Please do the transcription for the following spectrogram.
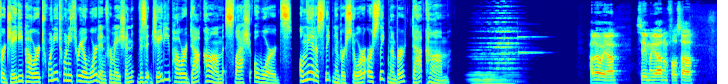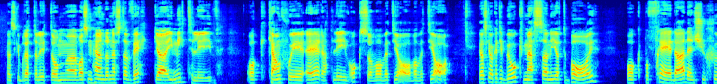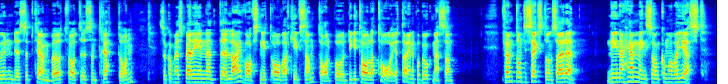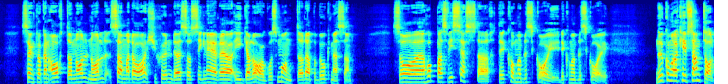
For JD Power 2023 award information, visit jdpower.com/awards. Only at a Sleep Number store or sleepnumber.com. Hallå ja, Simon Gärdenfors här. Jag ska berätta lite om eh, vad som händer nästa vecka i mitt liv. Och kanske i ert liv också, vad vet jag, vad vet jag. Jag ska åka till Bokmässan i Göteborg. Och på fredag den 27 september 2013 så kommer jag spela in ett eh, liveavsnitt av Arkivsamtal på Digitala torget där inne på Bokmässan. 15 till 16 sa jag det. Nina Hemmingsson kommer vara gäst. Sen klockan 18.00 samma dag, 27, så signerar jag i Galagos monter där på Bokmässan. Så eh, hoppas vi ses där. Det kommer bli skoj. Det kommer bli skoj. Nu kommer Arkivsamtal.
